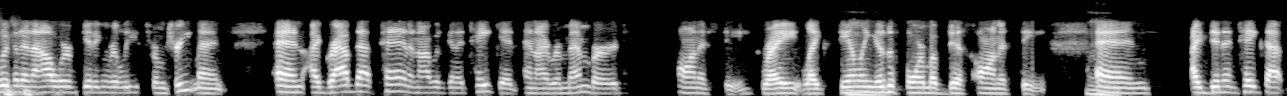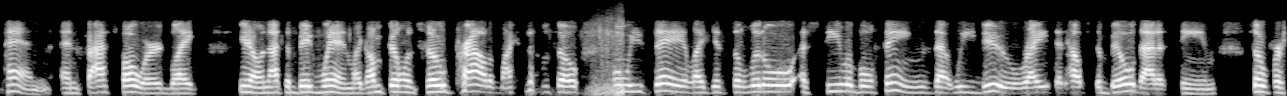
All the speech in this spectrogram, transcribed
within an hour of getting released from treatment. And I grabbed that pen and I was gonna take it and I remembered honesty, right? Like stealing mm. is a form of dishonesty. Mm. And I didn't take that pen. And fast forward, like, you know, and that's a big win. Like I'm feeling so proud of myself. So when we say like it's the little esteemable things that we do, right, that helps to build that esteem. So for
